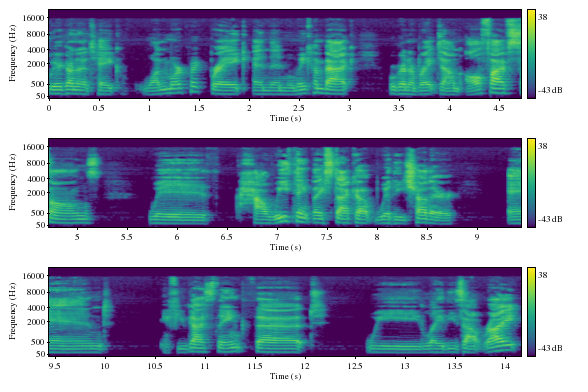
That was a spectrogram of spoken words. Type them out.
we're going to take one more quick break and then when we come back we're going to break down all five songs with how we think they stack up with each other. And if you guys think that we lay these out right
